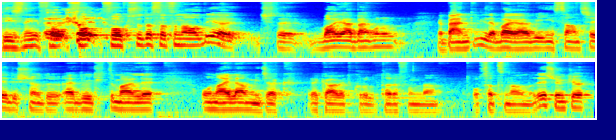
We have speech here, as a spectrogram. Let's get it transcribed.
Disney Ee, Fo- şöyle- Fo- Fox'u da satın aldı ya işte bayağı ben onun ya ben değil de bayağı bir insan şey düşünüyordu. Yani büyük ihtimalle onaylanmayacak rekabet kurulu tarafından o satın alma diye. Çünkü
